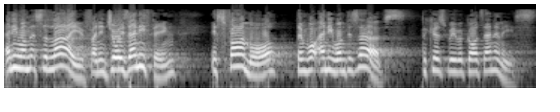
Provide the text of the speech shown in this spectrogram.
Anyone that's alive and enjoys anything is far more than what anyone deserves because we were God's enemies.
